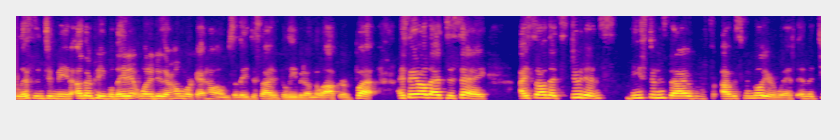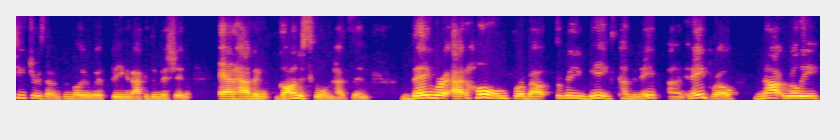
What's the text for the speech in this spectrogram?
listened to me and other people they didn't want to do their homework at home so they decided to leave it on the locker but i say all that to say i saw that students these students that i, I was familiar with and the teachers that i'm familiar with being an academician and having gone to school in hudson they were at home for about three weeks coming in, uh, in april not really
